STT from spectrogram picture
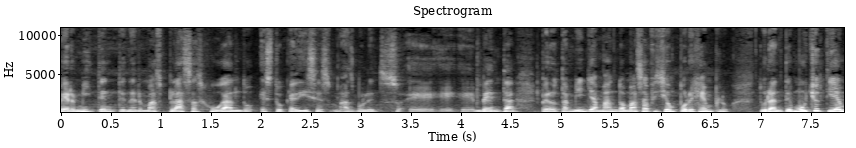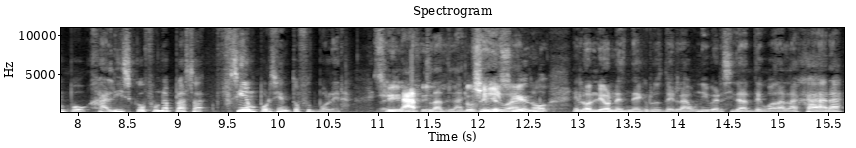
permiten tener más plazas jugando, esto que dices, más boletos eh, eh, en venta, pero también llamando a más afición. Por ejemplo, durante mucho tiempo Jalisco fue una plaza 100% futbolera. Sí, el Atlas, sí, la Chivas. ¿no? Eh, los Leones Negros de la Universidad de Guadalajara.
